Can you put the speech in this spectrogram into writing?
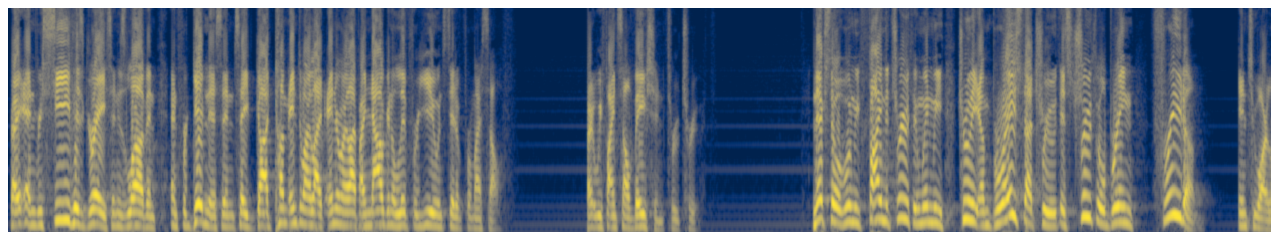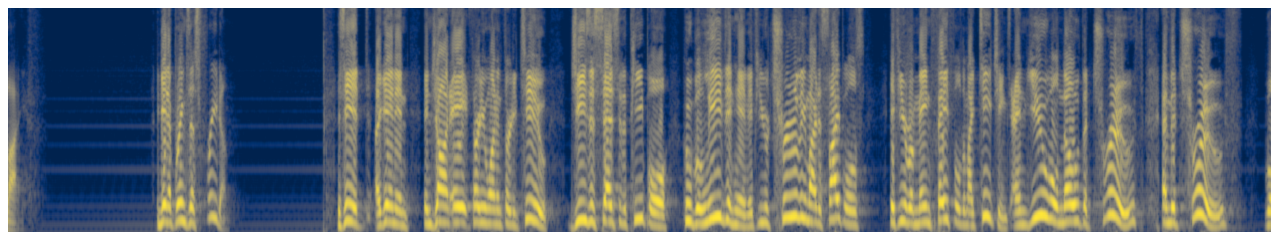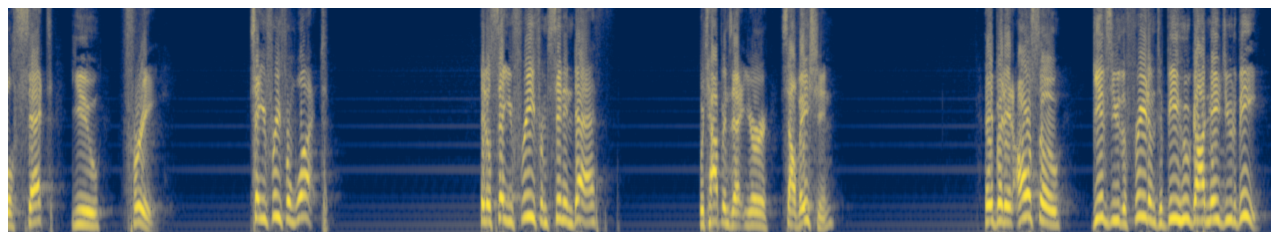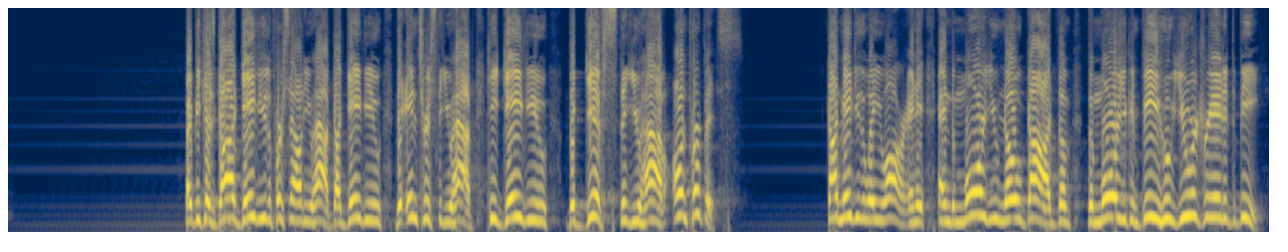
right? And receive his grace and his love and, and forgiveness and say, God, come into my life, enter my life. I'm now going to live for you instead of for myself. Right? We find salvation through truth. Next, though, when we find the truth and when we truly embrace that truth, is truth will bring freedom into our life. Again, it brings us freedom. You see, it, again, in, in John 8, 31 and 32, Jesus says to the people who believed in him, If you are truly my disciples, if you remain faithful to my teachings, and you will know the truth, and the truth will set you free. Set you free from what? It'll set you free from sin and death, which happens at your salvation. Hey, but it also gives you the freedom to be who God made you to be. Right? Because God gave you the personality you have. God gave you the interests that you have. He gave you the gifts that you have on purpose. God made you the way you are. And, it, and the more you know God, the, the more you can be who you were created to be.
